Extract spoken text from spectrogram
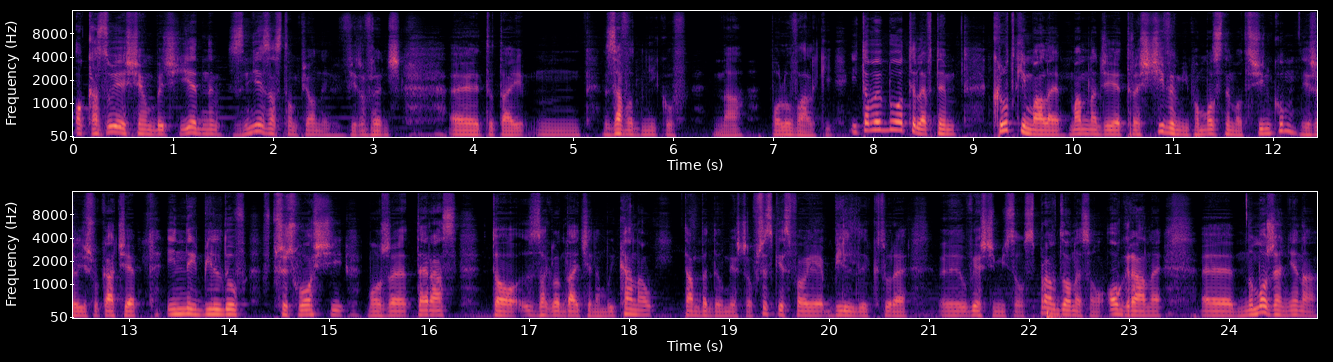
okazuje się być jednym z niezastąpionych wręcz e, tutaj mm, zawodników na polu walki. I to by było tyle w tym krótkim, ale mam nadzieję treściwym i pomocnym odcinku. Jeżeli szukacie innych buildów w przyszłości, może teraz, to zaglądajcie na mój kanał. Tam będę umieszczał wszystkie swoje buildy, które y, uwierzcie mi są sprawdzone, są ograne. E, No może nie na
